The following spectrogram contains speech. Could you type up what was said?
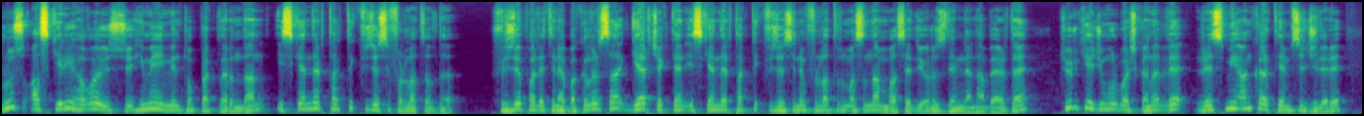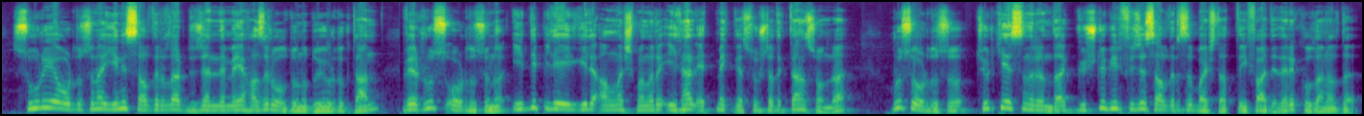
Rus askeri hava üssü Himeym'in topraklarından İskender taktik füzesi fırlatıldı. Füze paletine bakılırsa gerçekten İskender taktik füzesinin fırlatılmasından bahsediyoruz denilen haberde Türkiye Cumhurbaşkanı ve resmi Ankara temsilcileri Suriye ordusuna yeni saldırılar düzenlemeye hazır olduğunu duyurduktan ve Rus ordusunu İdlib ile ilgili anlaşmaları ihlal etmekle suçladıktan sonra Rus ordusu Türkiye sınırında güçlü bir füze saldırısı başlattığı ifadeleri kullanıldı.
